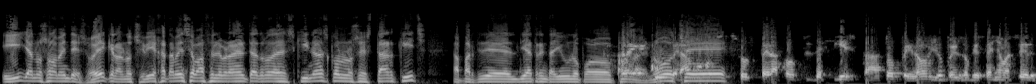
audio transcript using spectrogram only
Y ya no solamente eso, ¿eh? que la Nochevieja también se va a celebrar en el Teatro de las Esquinas con los Star Kids a partir del día 31 por, por la noche. esos pedazos de fiesta a tope, ¿no? Yo pienso que este año va a ser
